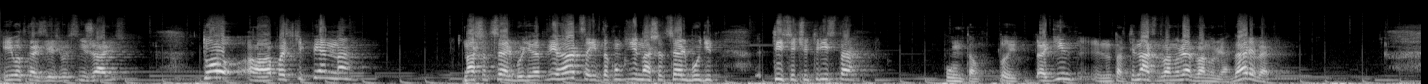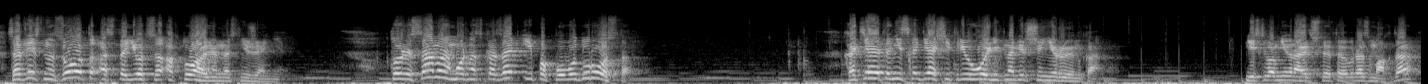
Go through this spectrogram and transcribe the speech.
и вот как здесь вот снижались, то а, постепенно наша цель будет отдвигаться, и в таком случае наша цель будет 1300 пунктов. То есть 1, ну там 13, 2 нуля, 2 нуля, да, ребят? Соответственно, золото остается актуальным на снижение. То же самое можно сказать и по поводу роста. Хотя это нисходящий треугольник на вершине рынка, если вам не нравится, что это размах, да,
